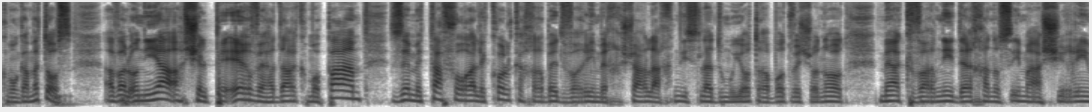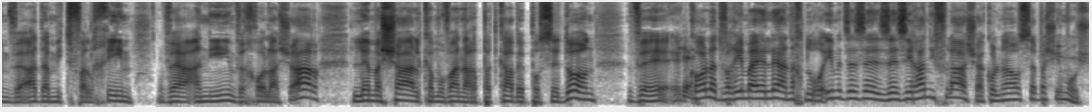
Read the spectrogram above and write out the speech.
כמו גם מטוס, אבל אונייה של פאר והדר כמו פעם, זה מטאפורה לכל כך הרבה דברים, אפשר להכניס לה דמויות רבות ושונות, מהקברניט דרך הנושאים העשירים ועד המתפלחים והעניים וכל השאר. למשל, כמובן הרפתקה בפוסדון, וכל כן. הדברים האלה, אנחנו רואים את זה, זה, זה זירה נפלאה שהקולנוע עושה בה שימוש.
